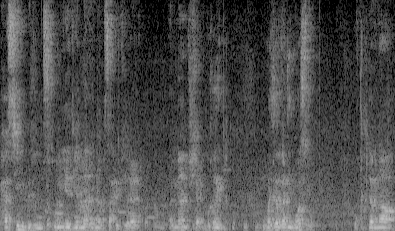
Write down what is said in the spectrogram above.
وحاسين بالمسؤولية ديالنا أمام صاحب الجلاله أمام الشعب المغربي ومازال غادي نواصلوا وقدامنا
